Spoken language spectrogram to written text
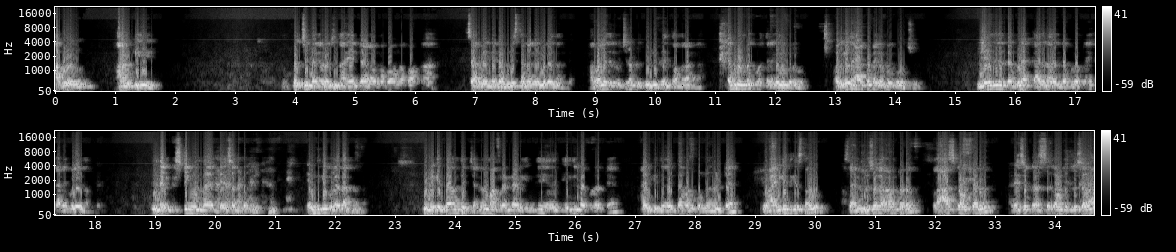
అప్పుడు ఆమెకి వచ్చి దగ్గర వచ్చిందా ఏంటి ఎలా ఉన్నా బాగున్నా బాగున్నా? సార్ నేను నేను డబ్బులు ఇస్తానని ఇవ్వలేదు అంటే పర్వాలేదు వచ్చినప్పుడు ఇప్పుడు ఏం తొందర అన్న డబ్బులు ఉండకపోతే కదా ఎవరు? వాళ్ళకి ఏదో ఏర్పాటు అయ్యి ఉండకపోవచ్చు. లేదు లేదు డబ్బులు కాదని అది డబ్బులు ఉన్నాయి కానీ ఇవ్వలేదు అంటే ఇది క్రిస్టింగ్ ఉందా కేసు అనుకొని? ఎందుకు ఇవ్వలేదు "నేను మీకు ఇద్దామని తెచ్చాను మా ఫ్రెండ్ అడిగింది ఎందుకు డబ్బులు? అంటే ఆయనకి ఇద్దాం అనుకున్నానంటే నువ్వు ఆయనకి ఎందుకు ఇస్తావు? అసలు ఆయన చూసావా ఎలా ఉంటాడు? క్లాస్గా ఉంటాడు? ఆయన వేసే డ్రెస్ ఎలా ఉంటుంది చూసావా?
